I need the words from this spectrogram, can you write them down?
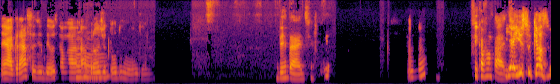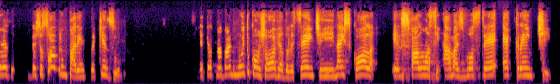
Né? A graça de Deus ela uhum. abrange todo mundo. Né? Verdade. Uhum. Fica à vontade. E é isso que às vezes. Deixa eu só abrir um parênteses aqui, Zu. É que eu trabalho muito com jovem adolescente e na escola eles falam assim: ah, mas você é crente,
